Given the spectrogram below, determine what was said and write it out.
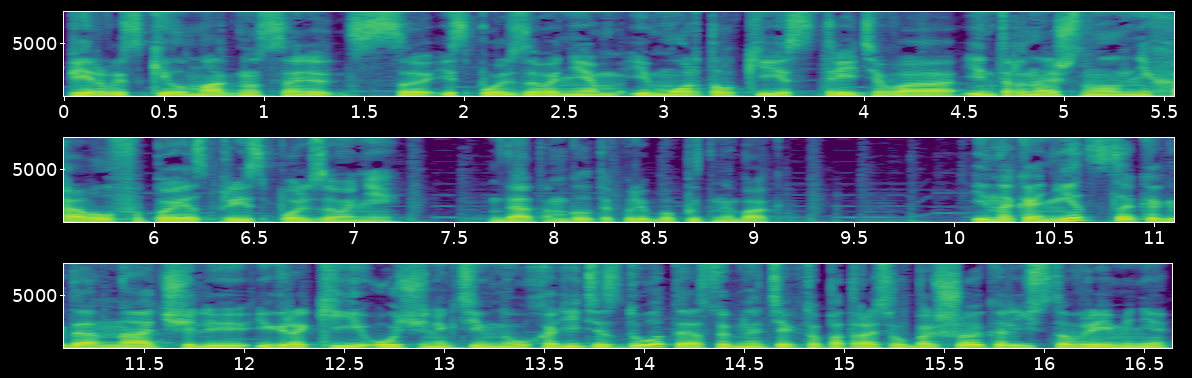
первый скилл Магнуса с использованием Immortal с третьего International не хавал FPS при использовании. Да, там был такой любопытный баг. И, наконец-то, когда начали игроки очень активно уходить из доты, особенно те, кто потратил большое количество времени,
